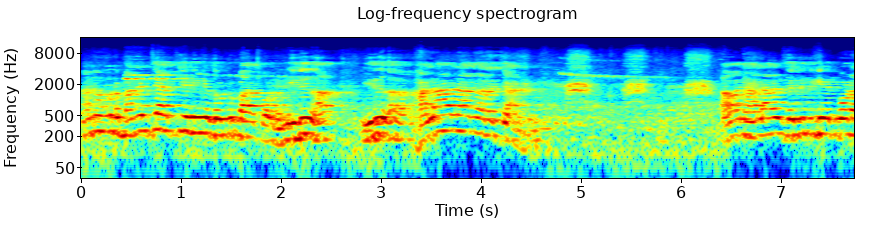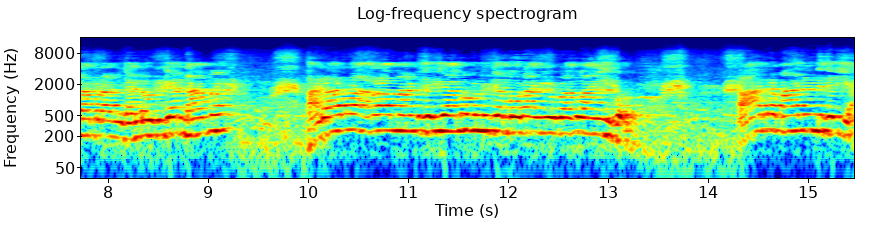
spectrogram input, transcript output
ஆனா உங்களோட மனச்சாட்சியை நீங்க தொட்டு பார்க்கணும். இது இது ஹலாலான இறைச்சான் அவன் ஹலால் சர்டிபிகேட் போடாமறான்னு கண்டுபிடிக்க நாம ஹலாலா ஹராமான்னு தெரியாம முன்னூத்தி ஐம்பது ரூபா அஞ்சூறு ரூபாய்க்கு வாங்கிக்கோ. ஆறரை மாடுன்னு தெரியா?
